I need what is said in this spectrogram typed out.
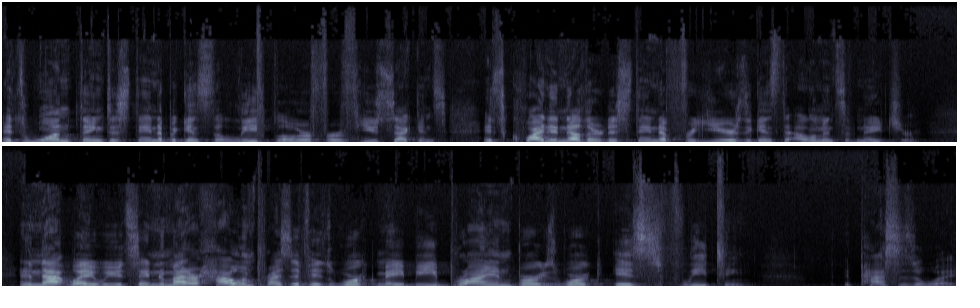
It's one thing to stand up against a leaf blower for a few seconds, it's quite another to stand up for years against the elements of nature. And in that way, we would say no matter how impressive his work may be, Bryan Berg's work is fleeting, it passes away.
